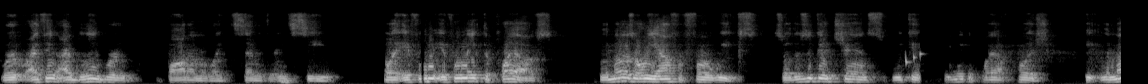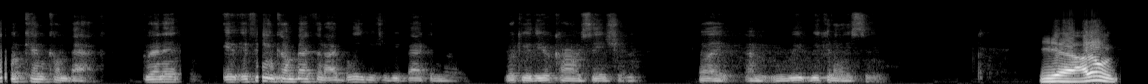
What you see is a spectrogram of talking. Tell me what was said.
we're I think I believe we're bottom of like seventh or eighth seed. But if we if we make the playoffs, Lamelo's only out for four weeks, so there's a good chance we can we make a playoff push. Lamelo can come back. Granted, if, if he can come back, then I believe he should be back in the rookie of the year conversation. But um, we we can only see. Yeah, I don't.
